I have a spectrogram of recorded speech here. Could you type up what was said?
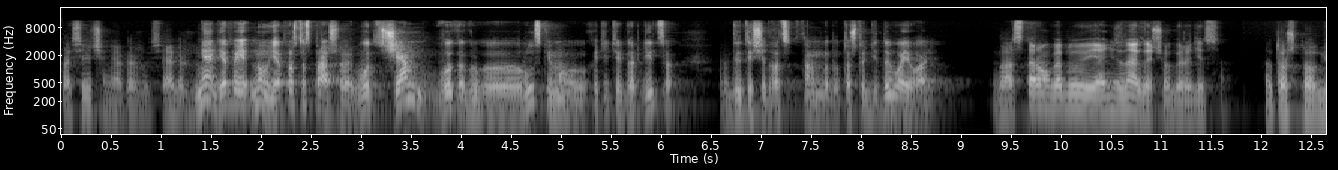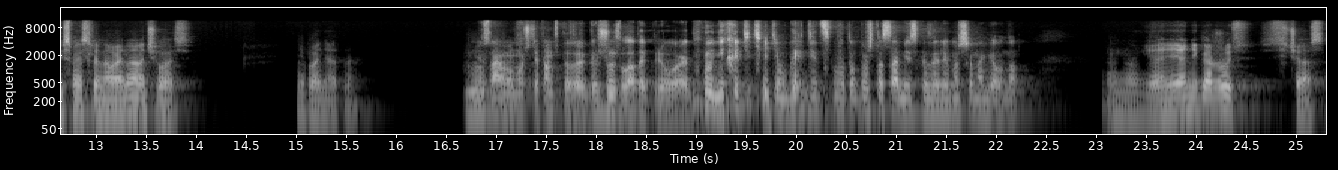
спросили, чем я горжусь. Я горжусь. Нет, я, ну, я просто спрашиваю, вот чем вы, как э, русский, мо- хотите гордиться в 2022 году? То, что деды воевали? В 22 году я не знаю, за что гордиться. За то, что бессмысленная война началась. Непонятно. Не знаю, вы можете там сказать, горжусь Ладой Приорой. Но не хотите этим гордиться, потому что сами сказали, машина говно. Ну, я, я не горжусь сейчас.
